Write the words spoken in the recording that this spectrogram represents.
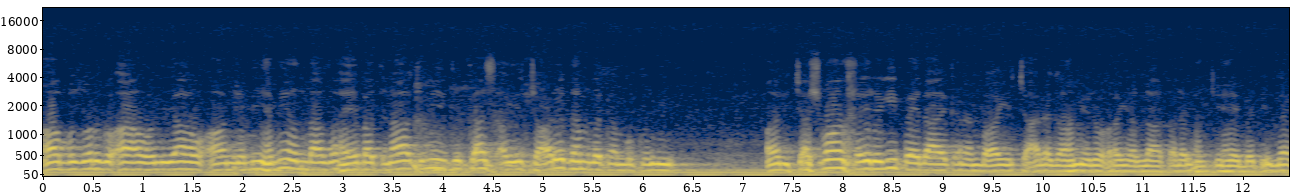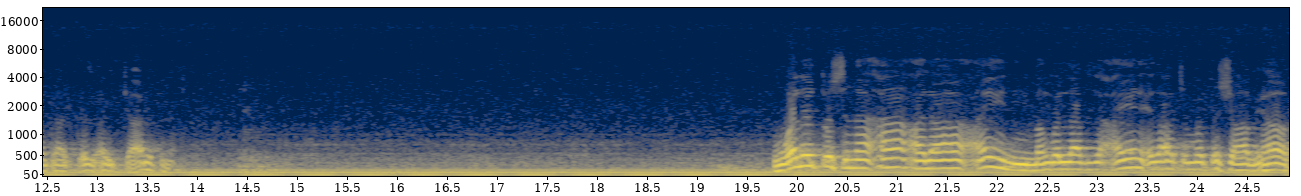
آ بزرگ آ اولیاء و آ نبی ہمیں اندازہ حیبت ناکمی کہ کس آئی چارت ہم لکن بکلی آن چشمان خیرگی پیدا کرن با آئی چارگا ہمیں رو آئی اللہ تعالی ہمچی حیبتی لکن کس آئی چارت ناکمی ولتصنع على عيني من قال لفظ عين اذا متشابهات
